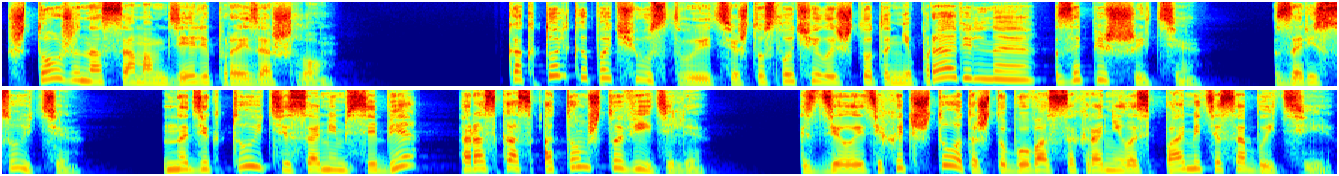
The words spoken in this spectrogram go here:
что же на самом деле произошло. Как только почувствуете, что случилось что-то неправильное, запишите, зарисуйте, надиктуйте самим себе рассказ о том, что видели. Сделайте хоть что-то, чтобы у вас сохранилась память о событии.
